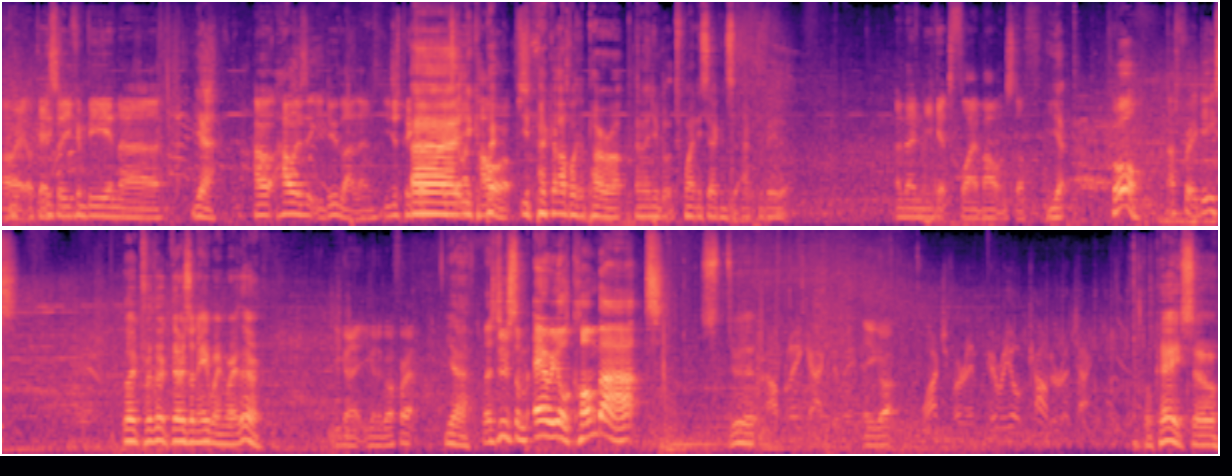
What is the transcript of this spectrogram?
All right. Okay. So you can be in. Uh, yeah. how how is it you do that then? You just pick up Uh, is it you, like power pick, ups, you pick it up like a power up, and then you've got 20 seconds to activate it. and then you get to fly about and stuff. Yep. Cool. That's pretty decent. Look for look. There's an A wing right there. You gonna you gonna go for it? Yeah. Let's do some aerial combat. Let's do it. Uplink activated. There you go. Watch for Imperial counterattack. Okay, so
